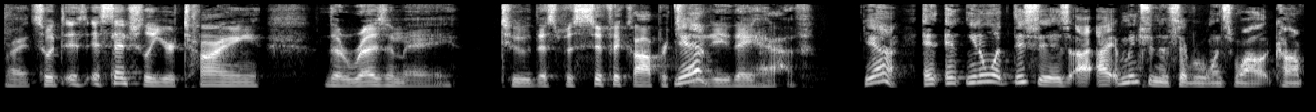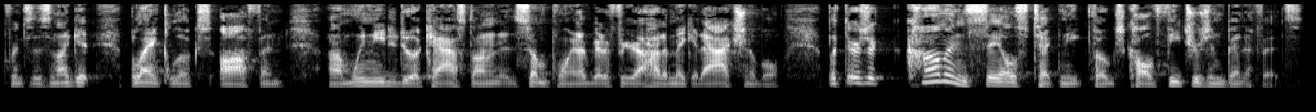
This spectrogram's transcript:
Right. So it's essentially you're tying the resume to the specific opportunity yeah. they have. Yeah. And, and you know what this is? I, I mention this every once in a while at conferences and I get blank looks often. Um, we need to do a cast on it at some point. I've got to figure out how to make it actionable. But there's a common sales technique, folks, called features and benefits.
